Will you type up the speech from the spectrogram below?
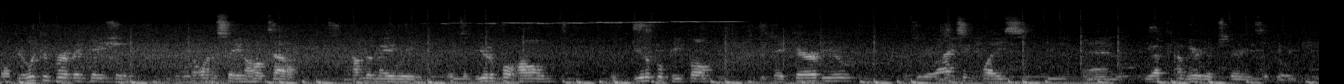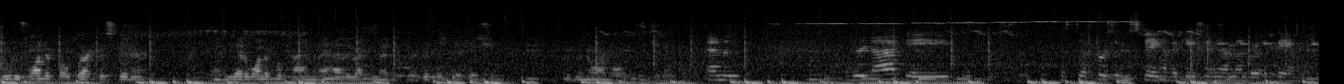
Well, if you're looking for a vacation and you don't want to stay in a hotel, come to Mais Oui. It's a beautiful home with beautiful people who take care of you. It's a relaxing place, and you have to come here to experience the food. Food is wonderful, breakfast, dinner, and we had a wonderful time, and I highly recommend it for a different vacation from the normal. And you're not a staying on vacation. they're a member of the family.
